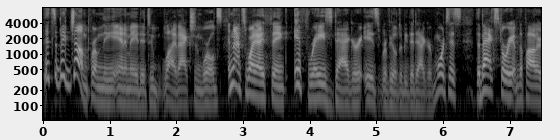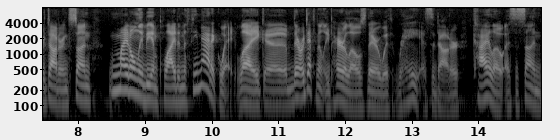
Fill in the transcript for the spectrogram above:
it's a big jump from the animated to live action worlds. And that's why I think if Rey's dagger is revealed to be the dagger of Mortis, the backstory of the father, daughter, and son might only be implied in a thematic way. Like, uh, there are definitely parallels there with Rey as the daughter, Kylo as the son,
